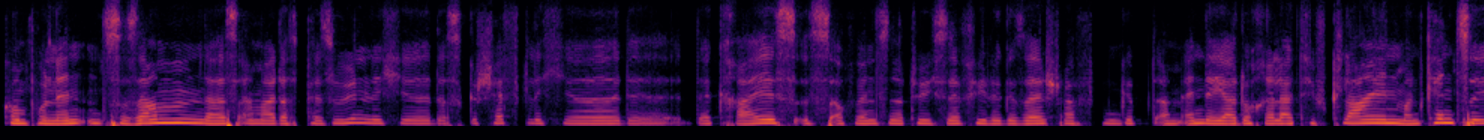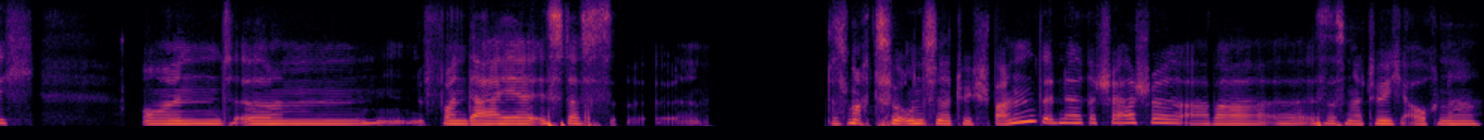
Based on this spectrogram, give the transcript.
Komponenten zusammen. Da ist einmal das Persönliche, das Geschäftliche, der, der Kreis ist, auch wenn es natürlich sehr viele Gesellschaften gibt, am Ende ja doch relativ klein. Man kennt sich. Und ähm, von daher ist das, äh, das macht es für uns natürlich spannend in der Recherche, aber äh, es ist natürlich auch eine,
